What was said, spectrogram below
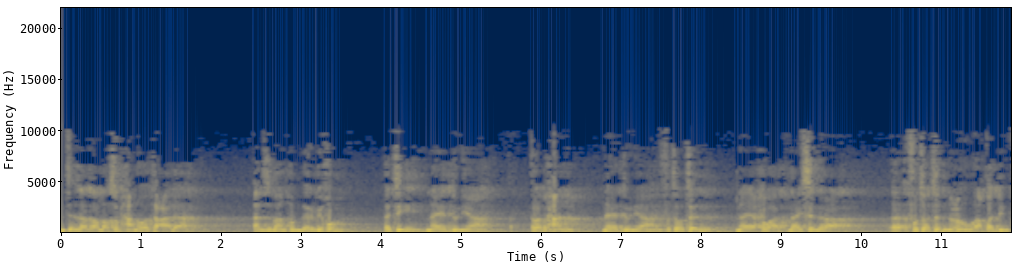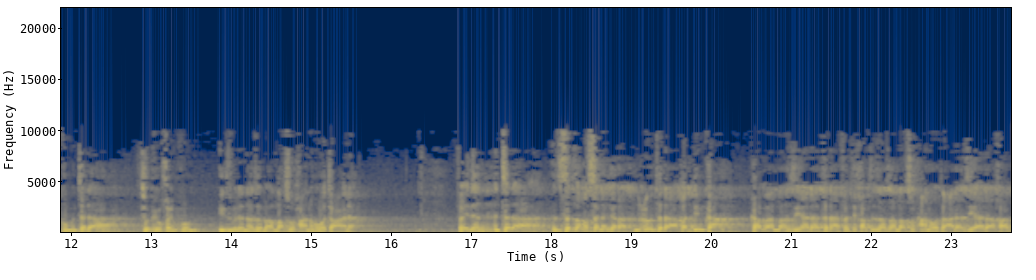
ንትእዛዝ ኣላ ስብሓን ወተዓላ ኣብ ዝባንኩም ደርቢኹም እቲ ናይ ኣዱንያ ረብሓን ናይ ኣዱንያ ፍቶትን ናይ ኣሕዋት ናይ ስድራ ፍቶትን ንዕኡ ኣቐዲምኩም እንተ ደኣ ትርእዩ ኮንኩም እዩ ዝብለና ዘሎ ኣላ ስብሓን ወተዓላ ፈኢዘን እንተ እዚ ተጠቐሰ ነገራት ንዑ እተ ኣቐዲምካ ካብ ኣላ ዝያዳ እተ ፈቲ ካብ ትእዛዝ ኣላ ስብሓን ወላ ዝያዳ ካብ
